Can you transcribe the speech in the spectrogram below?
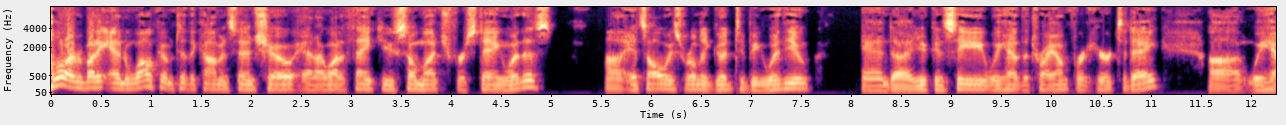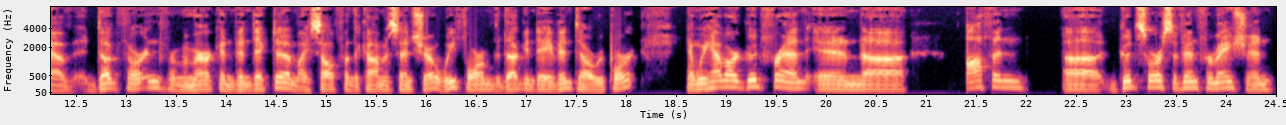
Hello, everybody, and welcome to the Common Sense Show. And I want to thank you so much for staying with us. Uh, it's always really good to be with you. And uh, you can see we have the triumvirate here today. Uh, we have Doug Thornton from American Vindicta, myself from the Common Sense Show. We formed the Doug and Dave Intel Report. And we have our good friend and uh, often uh, good source of information,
